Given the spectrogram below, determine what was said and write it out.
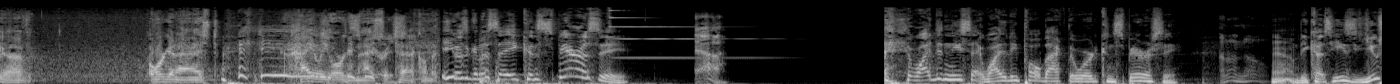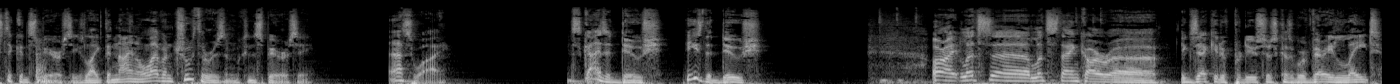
uh, organized, highly organized Conspiracy. attack on the He was going to say conspiracy. Yeah. why didn't he say? Why did he pull back the word conspiracy? I don't know. Yeah, because he's used to conspiracies like the 9/11 trutherism conspiracy. That's why. This guy's a douche. He's the douche. All right, let's uh, let's thank our uh, executive producers because we're very late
